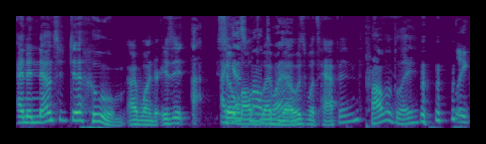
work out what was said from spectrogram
And announce it to whom? I wonder. Is it I so guess Maal Dweb Maldweb. knows what's happened? Probably. Like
